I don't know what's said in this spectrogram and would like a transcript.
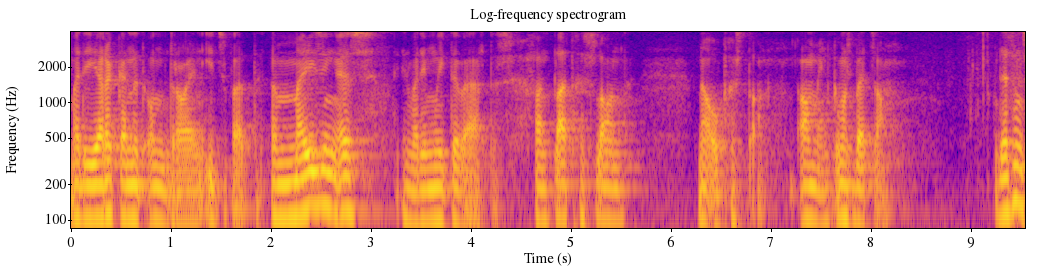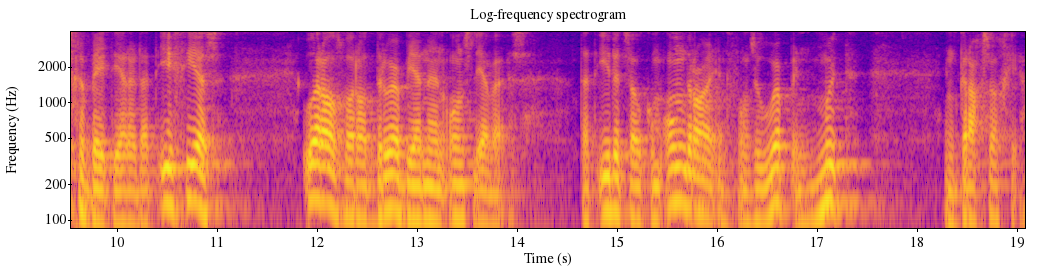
Maar die Here kan dit omdraai in iets wat amazing is en wat die moeite werd is, van plat geslaan na opgestaan. Amen. Kom ons bid saam. Dis ons gebed, Here, dat U Gees oral waar daar droë bene in ons lewe is, dat U dit sal kom omdraai en vir ons hoop en moed en krag sal gee.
